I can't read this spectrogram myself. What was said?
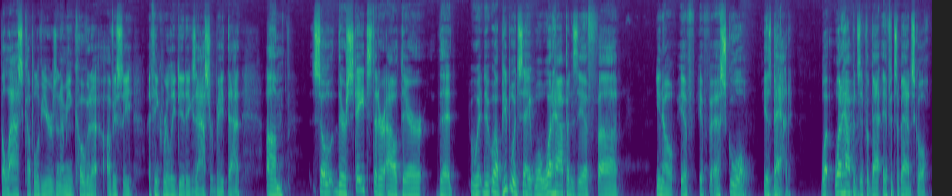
the last couple of years, and I mean, COVID uh, obviously, I think really did exacerbate that. Um, so there are states that are out there that well, people would say, well, what happens if uh, you know if if a school is bad? What what happens if a bad if it's a bad school?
